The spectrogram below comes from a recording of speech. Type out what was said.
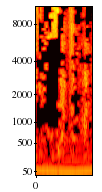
Jesus. at the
